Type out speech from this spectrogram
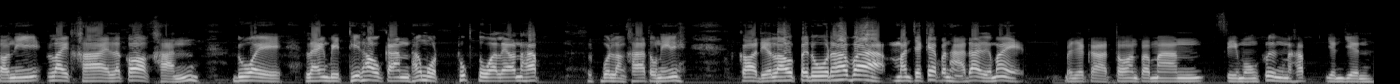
ตอนนี้ไล่คลายแล้วก็ขันด้วยแรงบิดที่เท่ากันทั้งหมดทุกตัวแล้วนะครับ บนหลังคาตรงนี้ ก็เดี๋ยวเราไปดูนะครับว่ามันจะแก้ปัญหาได้หรือไม่ บรรยากาศตอนประมาณ4ี่โมงครึ่งนะครับ เย็นๆ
